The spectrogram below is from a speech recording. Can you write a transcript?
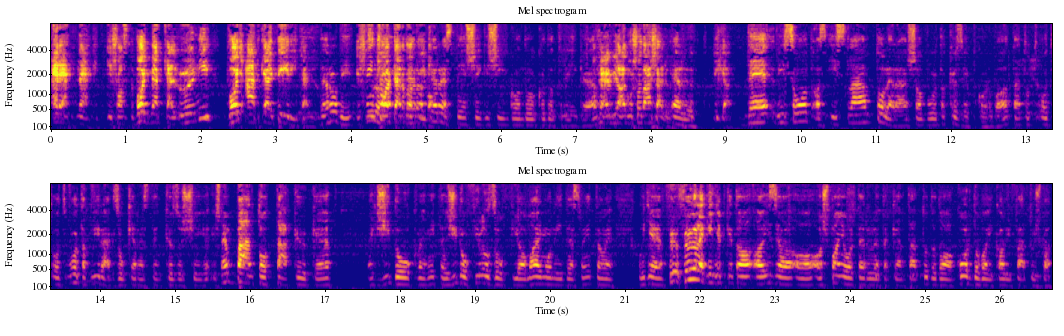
eretnek, és azt vagy meg kell ölni, vagy át kell téríteni. De Robi, és nincs alternatíva. a kereszténység is így gondolkodott régen. A felvilágosodás előtt? Előtt. Igen. De viszont az iszlám toleránsabb volt a középkorban, tehát ott, ott, ott voltak virágzó keresztény közösségek, és nem bántották őket, meg zsidók, meg mit, zsidó filozófia, Maimonides, meg mit ugye fő, főleg egyébként a, a, a, a, spanyol területeken, tehát tudod, a kordovai kalifátusban,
